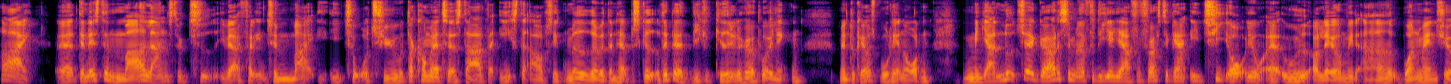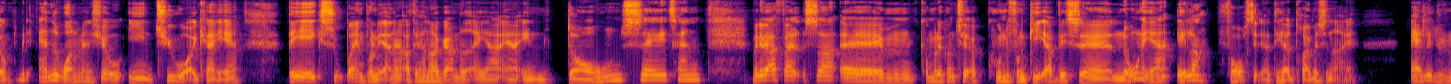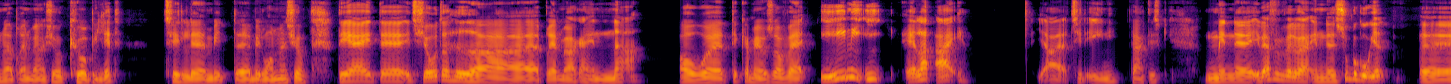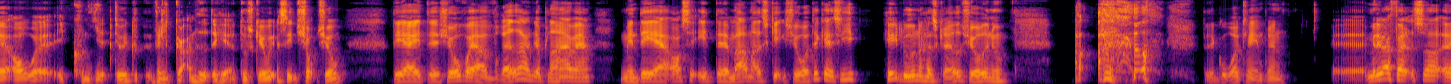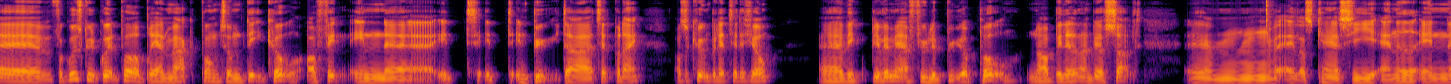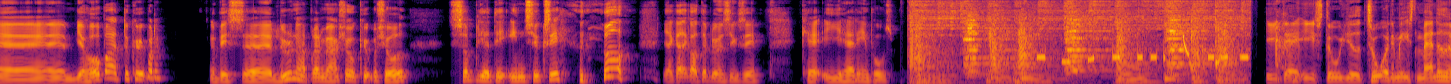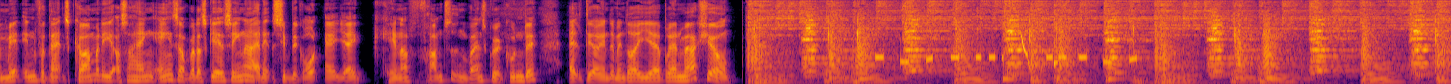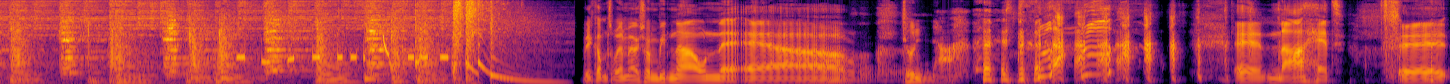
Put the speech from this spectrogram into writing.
Hej. Øh, det næste meget lange stykke tid, i hvert fald indtil maj i 22, der kommer jeg til at starte hver eneste afsnit med, med den her besked, og det bliver virkelig kedeligt at høre på i længden, men du kan jo spole hen over den. Men jeg er nødt til at gøre det simpelthen, fordi at jeg for første gang i 10 år jo er ude og lave mit eget one-man-show. Det er mit andet one-man-show i en 20-årig karriere. Det er ikke super imponerende, og det har noget at gøre med, at jeg er en doven satan. Men i hvert fald så øh, kommer det kun til at kunne fungere, hvis øh, nogen af jer, eller forestiller det her drømmescenarie, alle lytterne af Brian Mørk Show køber billet til øh, mit, øh, mit one-man-show. Det er et, øh, et show, der hedder øh, Brian Mørk er en nar, og øh, det kan man jo så være enig i, eller ej. Jeg er tit enig, faktisk. Men øh, i hvert fald vil det være en øh, super god hjælp, øh, og øh, ikke kun hjælp, det er jo ikke velgørenhed det her. Du skal jo ind og se et sjovt show. Det er et øh, show, hvor jeg er vredere, end jeg plejer at være, men det er også et øh, meget, meget skægt show, og det kan jeg sige, helt uden at have skrevet showet endnu. det er god reklame, Brian. Øh, men i hvert fald så, øh, for guds skyld, gå ind på brianmørk.dk og find en, øh, et, et, en by, der er tæt på dig, og så køb en billet til det show. Øh, vi bliver ved med at fylde byer på, når billetterne bliver solgt. Øh, hvad ellers kan jeg sige andet end, øh, jeg håber, at du køber det. Hvis øh, lytterne af Brian Mørk Show køber showet, så bliver det en succes. jeg gad godt, det bliver en succes. Kan I have det i en pose? I dag i studiet to af de mest mandede mænd inden for dansk comedy, og så har jeg ingen anelse om, hvad der sker senere af den simple grund, at jeg ikke kender fremtiden. Hvordan skulle jeg kunne det? Alt det og endda mindre i uh, Brian Mørk Show. Velkommen til Brian Mørk Show. Mit navn er... Du nar. uh, Narhat. Øh,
